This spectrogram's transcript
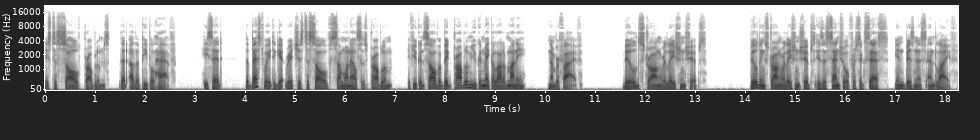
is to solve problems that other people have. He said, The best way to get rich is to solve someone else's problem. If you can solve a big problem, you can make a lot of money. Number five, build strong relationships. Building strong relationships is essential for success in business and life.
